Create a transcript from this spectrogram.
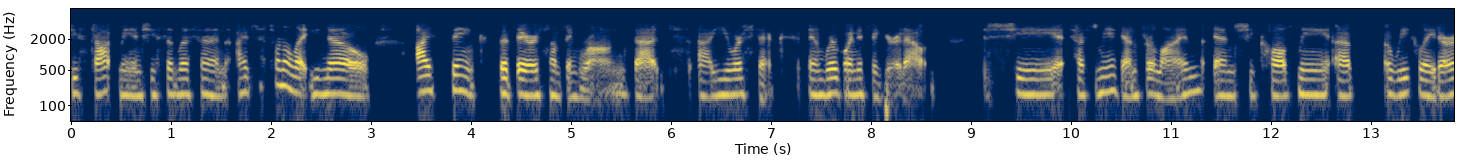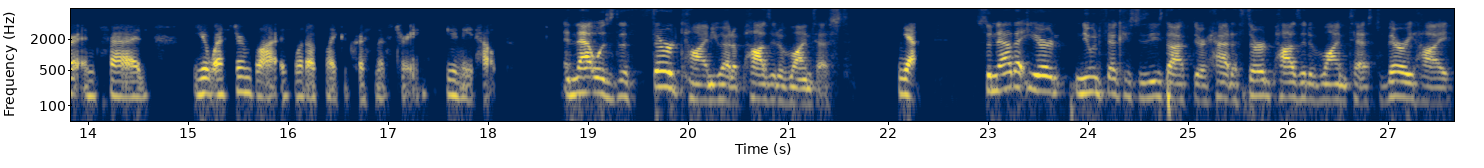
she stopped me and she said, Listen, I just want to let you know I think that there is something wrong, that uh, you are sick, and we're going to figure it out. She tested me again for Lyme, and she called me up a week later and said, Your Western blot is lit up like a Christmas tree. You need help. And that was the third time you had a positive Lyme test? Yeah. So now that your new infectious disease doctor had a third positive Lyme test, very high,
